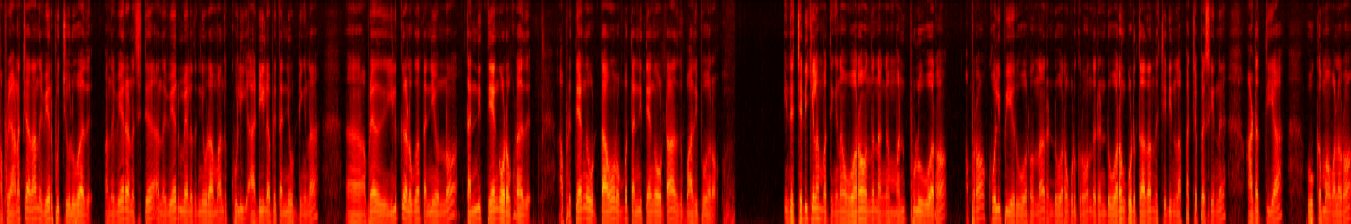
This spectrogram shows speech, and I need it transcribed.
அப்படி அணைச்சா தான் அந்த வேர்பூச்சி உழுவாது. அந்த வேர் அணைச்சிட்டு அந்த வேர் மேலே தண்ணி விடாமல் அந்த குழி அடியில் அப்படியே தண்ணி விட்டிங்கன்னா அப்படியே அது இழுக்கிற அளவுக்கு தான் தண்ணி விடணும். தண்ணி தேங்க விடக்கூடாது. அப்படி தேங்க விட்டாவும் ரொம்ப தண்ணி தேங்க விட்டால் அதுக்கு பாதிப்பு வரும். இந்த செடிக்கெல்லாம் பார்த்திங்கன்னா உரம் வந்து நாங்கள் மண்புழு உரம் அப்புறம் கோழிப்பீயர் உரம் தான் ரெண்டு உரம் கொடுக்குறோம். இந்த ரெண்டு உரம் கொடுத்தா தான் அந்த செடி நல்லா பச்சை பசின்னு அடர்த்தியாக ஊக்கமாக வளரும்.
